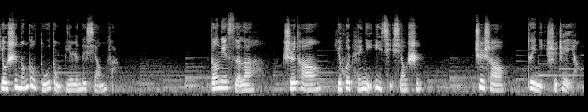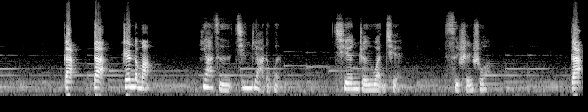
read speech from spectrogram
有时能够读懂别人的想法。等你死了，池塘也会陪你一起消失。至少，对你是这样。嘎嘎，真的吗？鸭子惊讶地问。千真万确，死神说。嘎，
